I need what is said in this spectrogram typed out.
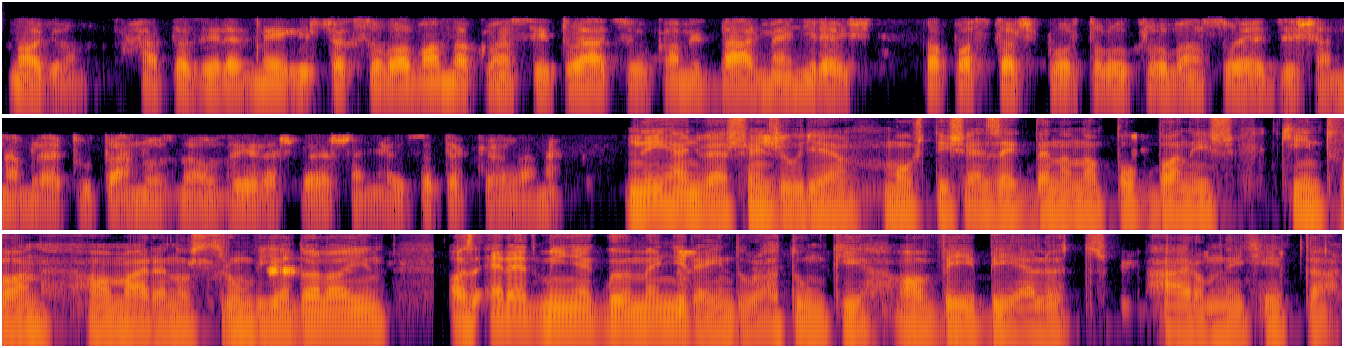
Nagyon hát azért ez mégiscsak, szóval vannak olyan szituációk, amit bármennyire is tapasztalt sportolókról van szó, edzésen nem lehet utánozni, az éles versenyhelyzetek kellene. Néhány versenyző ugye most is ezekben a napokban is kint van a Mare Nostrum viadalain. Az eredményekből mennyire indulhatunk ki a VB előtt 3-4 héttel?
